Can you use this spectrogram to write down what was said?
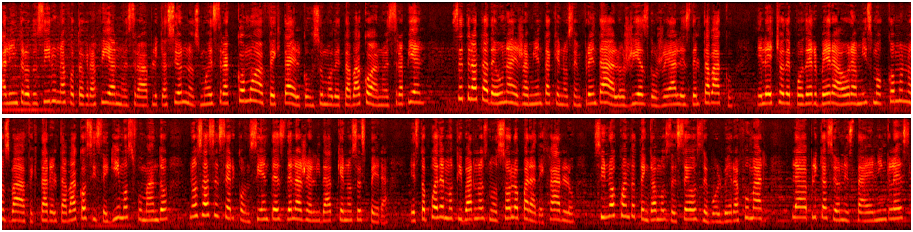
Al introducir una fotografía, nuestra aplicación nos muestra cómo afecta el consumo de tabaco a nuestra piel Se trata de una herramienta que nos enfrenta a los riesgos reales del tabaco. El hecho de poder ver ahora mismo cómo nos va a afectar el tabaco si seguimos fumando nos hace ser conscientes de la realidad que nos espera. Esto puede motivarnos no solo para dejarlo, sino cuando tengamos deseos de volver a fumar. La aplicación está en inglés,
